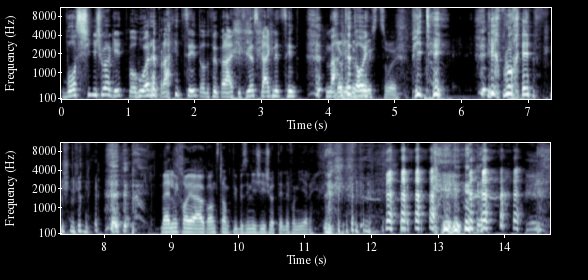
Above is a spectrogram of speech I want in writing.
wo es Skischuhe gibt, die hure breit sind oder für breite Füße geeignet sind, meldet euch bitte. Ich brauche Hilfe. Merlin kann ja auch ganz lang über seine Skischuhe telefonieren.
